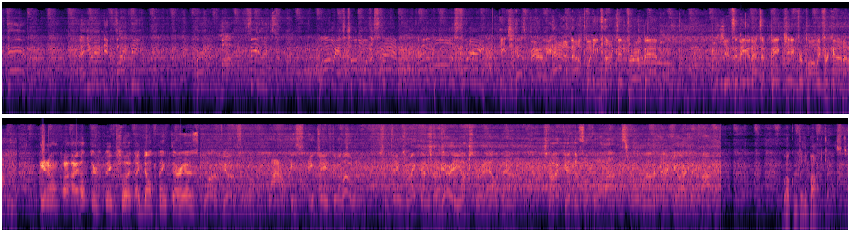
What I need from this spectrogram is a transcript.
Gets him even. That's a big kick for Paulie Fricano. You know, I I hope there's Bigfoot. I don't think there is. What a beautiful woman. Wow. He's AJ's doing some, some things right down in So if you're a youngster in Alabama, start getting the football out and throw it around the backyard with Pop. Welcome to the podcast.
